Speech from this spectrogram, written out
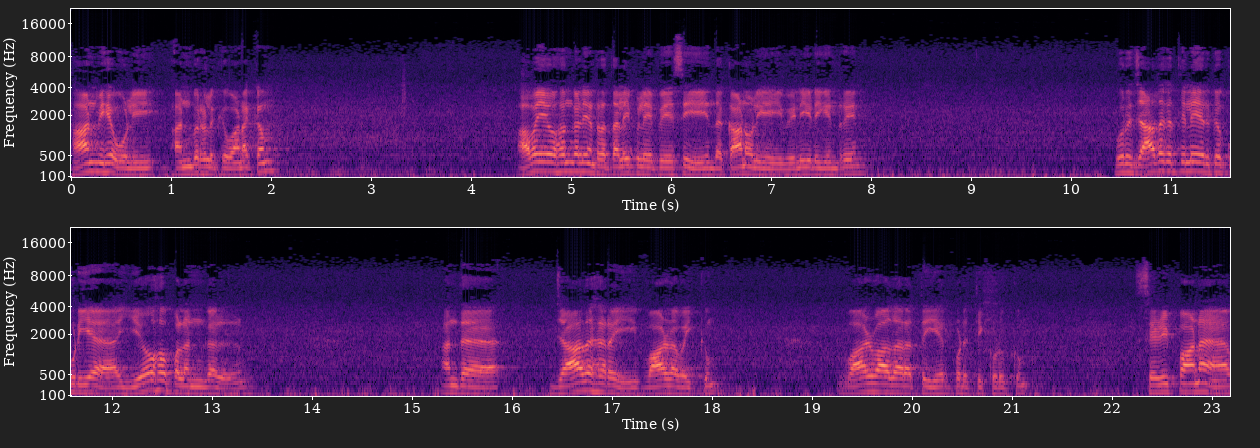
ஆன்மீக ஒளி அன்பர்களுக்கு வணக்கம். அவயோகங்கள் என்ற தலைப்பிலே பேசி இந்த காணொளியை வெளியிடுகின்றேன். ஒரு ஜாதகத்திலே இருக்கக்கூடிய யோக பலன்கள் அந்த ஜாதகரை வாழ வைக்கும் வாழ்வாதாரத்தை ஏற்படுத்தி கொடுக்கும் செழிப்பான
